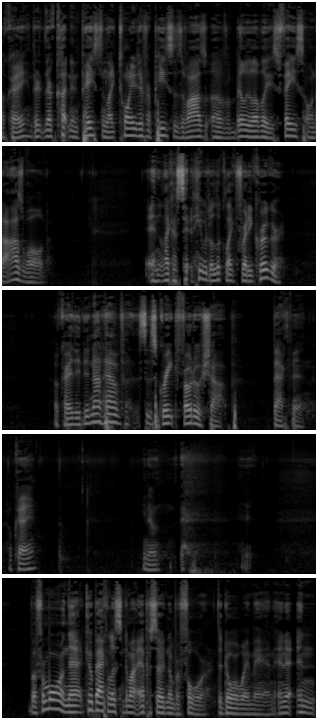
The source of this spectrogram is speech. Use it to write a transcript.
Okay, they're they're cutting and pasting like twenty different pieces of of Billy Lovelady's face onto Oswald, and like I said, he would have looked like Freddy Krueger. Okay, they did not have this great Photoshop back then. Okay, you know. But for more on that, go back and listen to my episode number four, "The Doorway Man," and and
